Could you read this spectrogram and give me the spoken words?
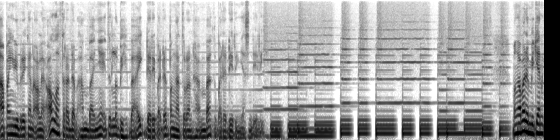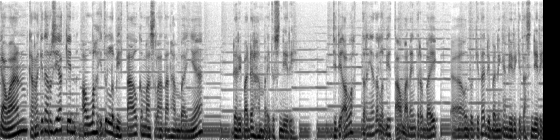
apa yang diberikan oleh Allah terhadap hambanya itu lebih baik daripada pengaturan hamba kepada dirinya sendiri. Mengapa demikian kawan? Karena kita harus yakin Allah itu lebih tahu kemaslahatan hambanya daripada hamba itu sendiri. Jadi Allah ternyata lebih tahu mana yang terbaik uh, untuk kita dibandingkan diri kita sendiri.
